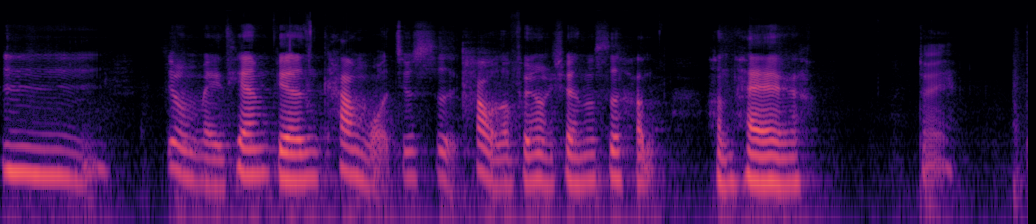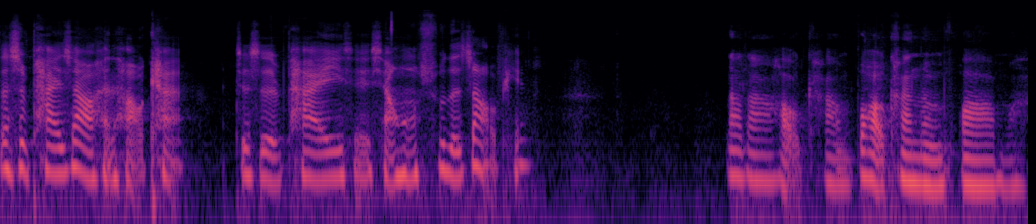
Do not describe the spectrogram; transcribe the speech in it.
嗯，就每天别人看我，就是看我的朋友圈都是很很黑。对，但是拍照很好看，就是拍一些小红书的照片。那当然好看，不好看能发吗？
